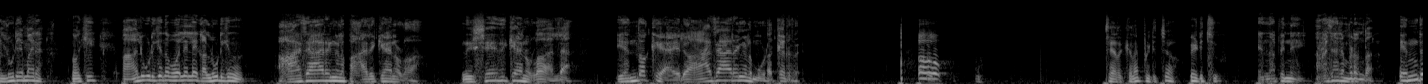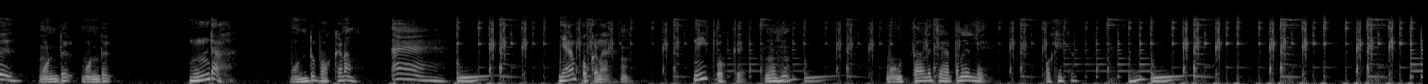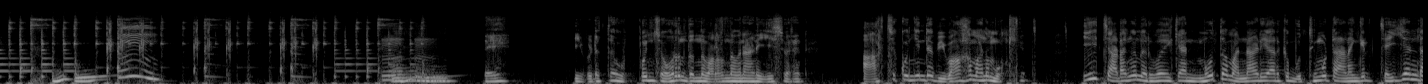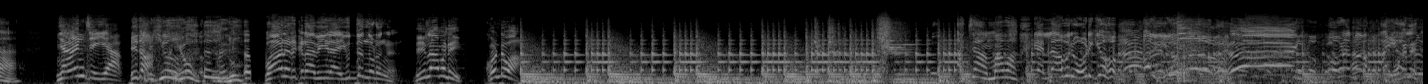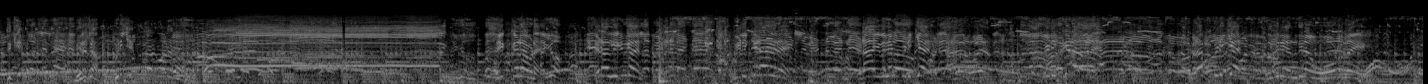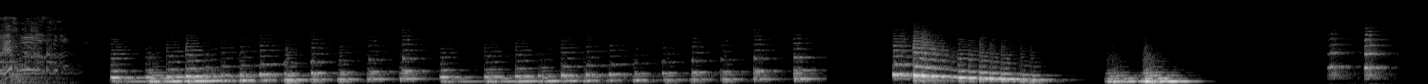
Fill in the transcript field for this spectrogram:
കള്ളുടിയന്മാരാ നോക്കി പാൽ കുടിക്കുന്ന പോലെയല്ലേ കള്ളു കുടിക്കുന്നത്? ആചാരങ്ങൾ പാലിക്കാനുള്ളതാ. നിഷേധിക്കാനുള്ളതല്ല. എന്തൊക്കെയായാലും ആചാരങ്ങൾ മുടക്കരുത്. ഓ. ചെറുക്കനെ പിടിച്ചോ? പിടിച്ചു. എന്നാ പിന്നെ ആചാരം വിടണ്ട. എന്ത്? മുണ്ട് മുണ്ട്. മുണ്ടാ? മുണ്ട് പൊക്കണം. ഞാൻ പൊക്കണ? നീ പൊക്ക്. ഉഹും. മൂത്താൾ ചേട്ടനല്ലേ? പൊക്കിക്കോ. ദേ ഇവിടുത്തെ ഉപ്പും ചോറും തിന്ന് വളർന്നവനാണ് ഈശ്വരൻ. ആർച്ചക്കുഞ്ഞിന്റെ വിവാഹമാണ് മുഖ്യം. ഈ ചടങ്ങ് നിർവഹിക്കാൻ മൂത്ത മണ്ണാടിയാർക്ക് ബുദ്ധിമുട്ടാണെങ്കിൽ ചെയ്യണ്ട. ഞാൻ ചെയ്യാം. ഇതാ വാളെടുക്കടാ വീര യുദ്ധം തുടങ്ങ്. ലീലാമണി കൊണ്ടുവാ. അച്ഛാ അമ്മാവ എല്ലാവരും.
